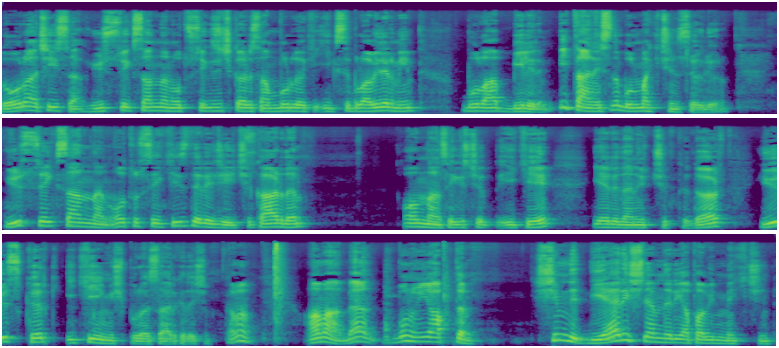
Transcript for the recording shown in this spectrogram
Doğru açıysa 180'den 38'i çıkarırsam buradaki x'i bulabilir miyim? Bulabilirim. Bir tanesini bulmak için söylüyorum. 180'den 38 dereceyi çıkardım. Ondan 8 çıktı 2. Yeriden 3 çıktı 4. 142'ymiş burası arkadaşım. Tamam. Ama ben bunu yaptım. Şimdi diğer işlemleri yapabilmek için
